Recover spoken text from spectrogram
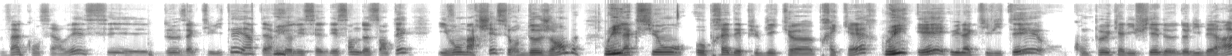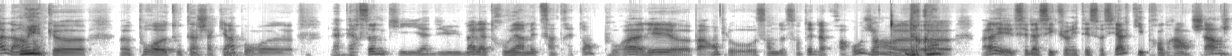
va conserver ces deux activités. Hein, que les, les, centres de santé, ils vont marcher sur deux jambes. Oui. L'action auprès des publics euh, précaires oui. et une activité qu'on peut qualifier de, libéral, hein, donc euh, euh, pour euh, tout un chacun, pour la personne qui a du mal à trouver un médecin traitant pourra aller, par exemple, au centre de santé de la Croix-Rouge. Hein, et c'est la sécurité sociale qui prendra en charge.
